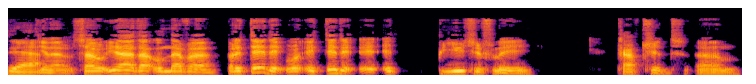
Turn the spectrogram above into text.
Yeah. You know, so yeah, that'll never, but it did, it, it did, it, it, it beautifully captured, um,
